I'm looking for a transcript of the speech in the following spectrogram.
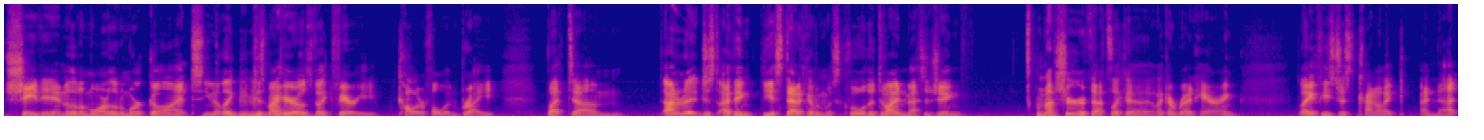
shaded and a little more a little more gaunt. You know, like because my hero is like very colorful and bright. But um, I don't know. Just I think the aesthetic of him was cool. The divine messaging. I'm not sure if that's like a like a red herring, like if he's just kind of like a nut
